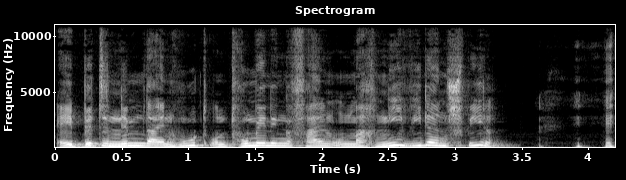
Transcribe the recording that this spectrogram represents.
ey, bitte nimm deinen Hut und tu mir den Gefallen und mach nie wieder ein Spiel.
